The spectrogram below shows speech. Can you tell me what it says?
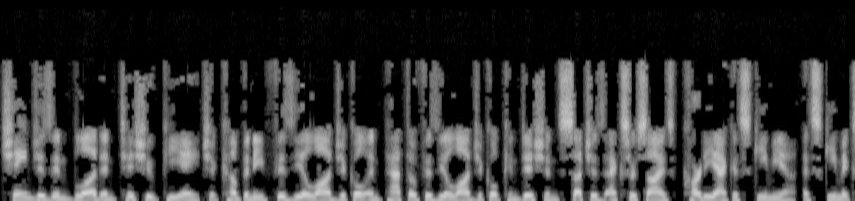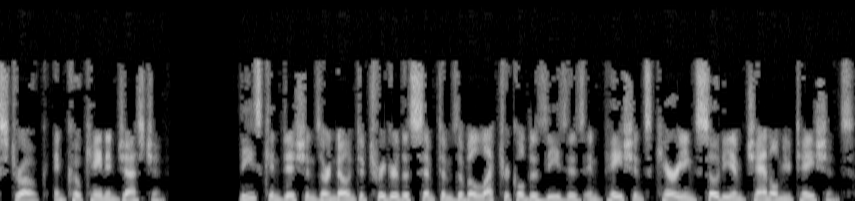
Changes in blood and tissue pH accompany physiological and pathophysiological conditions such as exercise, cardiac ischemia, ischemic stroke, and cocaine ingestion. These conditions are known to trigger the symptoms of electrical diseases in patients carrying sodium channel mutations.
